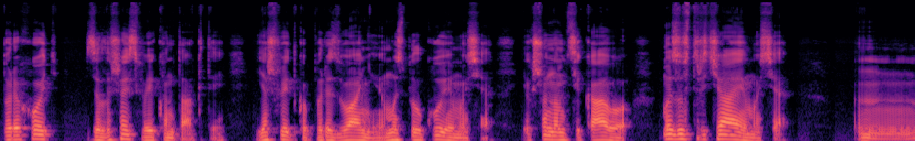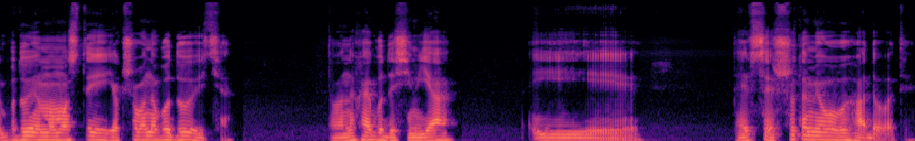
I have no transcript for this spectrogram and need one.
Переходь, залишай свої контакти. Я швидко перезванюю, ми спілкуємося. Якщо нам цікаво, ми зустрічаємося, будуємо мости. Якщо воно будується, то нехай буде сім'я і. Та й все, що там його вигадувати.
